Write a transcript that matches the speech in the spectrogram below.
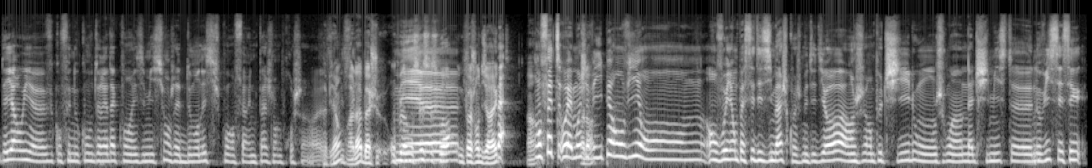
D'ailleurs, oui, euh, vu qu'on fait nos confs de rédac pendant les émissions, j'allais te demander si je pouvais en faire une page dans le prochain. euh, Très bien, voilà, bah, je- on peut Mais, annoncer ce soir euh, une page en direct. bah, hein. En fait, ouais, moi Voilà. j'avais hyper envie en, en voyant passer des images, quoi. Je m'étais dit, oh, un jeu un peu chill où on joue un alchimiste euh, novice. Et c'est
